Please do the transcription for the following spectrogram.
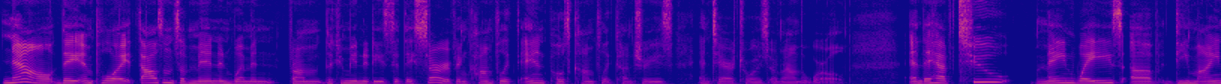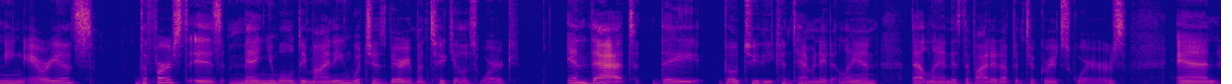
now they employ thousands of men and women from the communities that they serve in conflict and post conflict countries and territories around the world. And they have two main ways of demining areas. The first is manual demining, which is very meticulous work. In that, they go to the contaminated land. That land is divided up into grid squares, and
